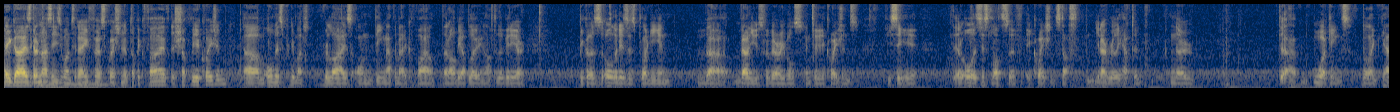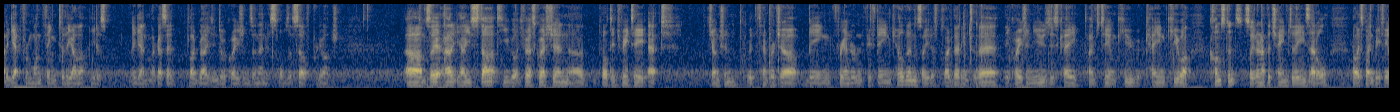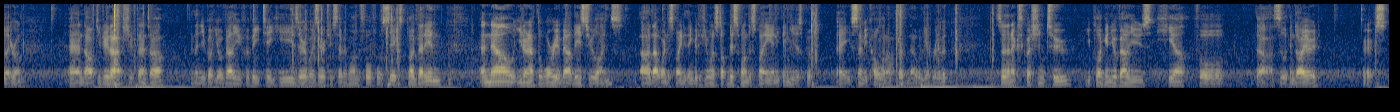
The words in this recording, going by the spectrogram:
Hey guys, I got a nice easy one today. First question of topic 5, the Shockley equation. Um, all this pretty much relies on the Mathematica file that I'll be uploading after the video because all it is is plugging in the values for variables into the equations. You see here, it all it's just lots of equation stuff. You don't really have to know uh, workings or like how to get from one thing to the other. You just again, like I said, plug values into equations and then it solves itself pretty much. Um, so yeah, how, how you start, you got your first question, uh, voltage VT at junction with temperature being 315 Kelvin, so you just plug that into there. The equation used is K times T on Q, where K and Q are constants, so you don't have to change these at all. I'll explain VT later on. And after you do that, shift enter, and then you've got your value for VT here, 0.0271446, plug that in, and now you don't have to worry about these two lines. Uh, that won't display anything, but if you want to stop this one displaying anything, you just put a semicolon after it and that would get rid of it. So the next question two, you plug in your values here for uh, silicon diode, where it's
